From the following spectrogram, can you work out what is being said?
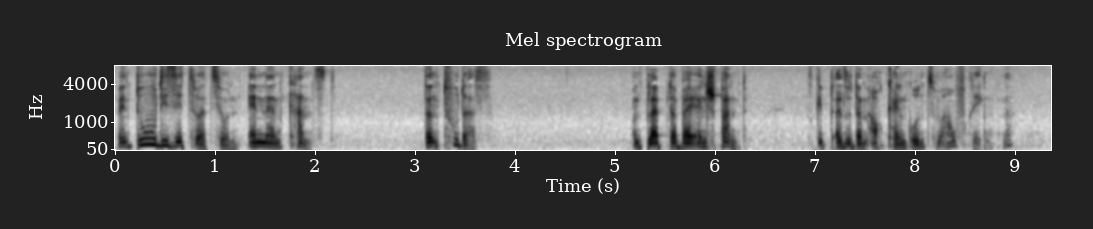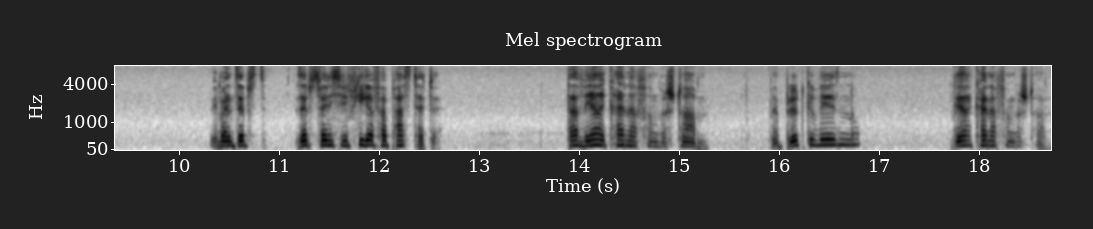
wenn du die Situation ändern kannst, dann tu das. Und bleib dabei entspannt. Es gibt also dann auch keinen Grund zum Aufregen. Ne? Ich meine, selbst, selbst wenn ich den Flieger verpasst hätte, da wäre keiner von gestorben. Wäre blöd gewesen, wäre keiner von gestorben.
